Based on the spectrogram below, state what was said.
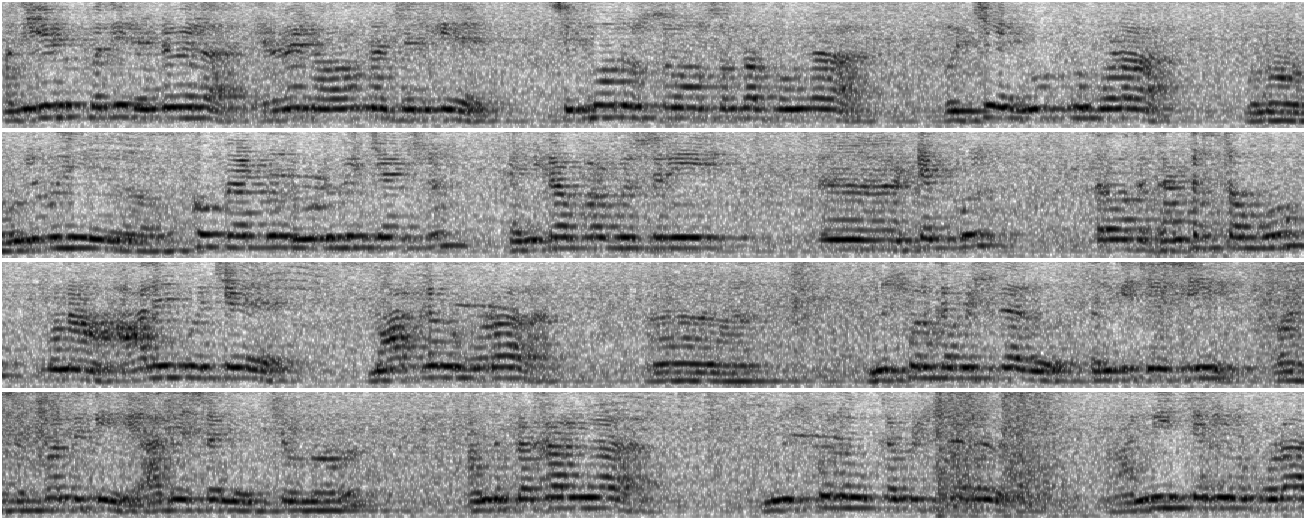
పదిహేను పది రెండు వేల ఇరవై నాలుగున జరిగే సినిమానోత్సవం సందర్భంగా వచ్చే రూట్ను కూడా మన ఉలివి హుక్కంపేట నుండి ఉలివి జంక్షన్ కనికా పరమేశ్వరి టెంపుల్ తర్వాత గంట స్తంభం మన ఆలయంకి వచ్చే మార్గాన్ని కూడా మున్సిపల్ కమిషనర్ తనిఖీ చేసి వారి సిబ్బందికి ఆదేశాలు ఇచ్చి ఉన్నారు. అందు ప్రకారంగా మున్సిపల్ కమిషనర్ అన్ని చర్యలు కూడా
